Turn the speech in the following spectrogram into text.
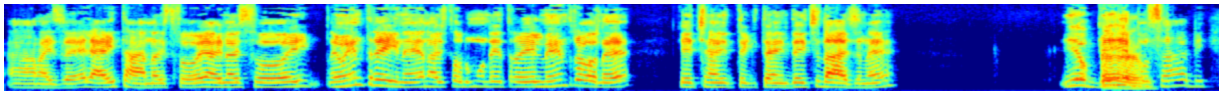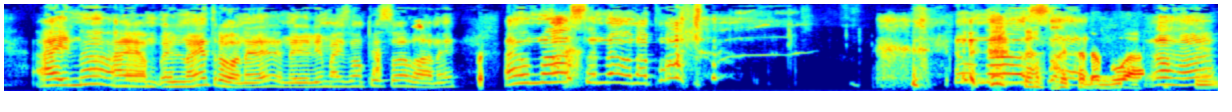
Ah, mais velha, aí tá, nós foi, aí nós foi, eu entrei, né? Nós todo mundo entrou, ele não entrou, né? Porque tinha, tem que ter identidade, né? E eu bebo, Ah. sabe? Aí não, aí ele não entrou, né? Ele mais uma pessoa lá, né? Aí eu, nossa, não, na porta. Eu, Na nossa. porta da boate. Aham.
